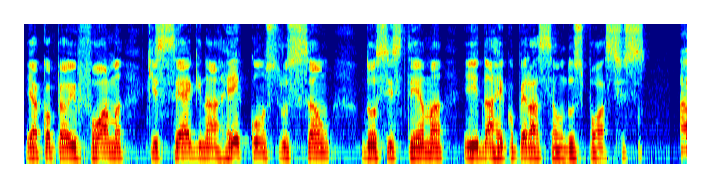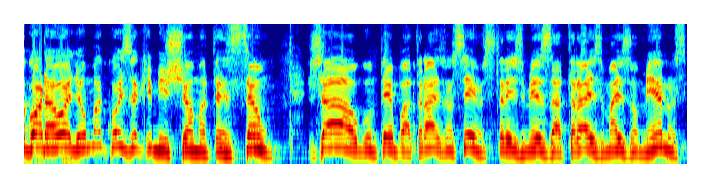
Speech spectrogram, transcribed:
E a Copel informa que segue na reconstrução do sistema e da recuperação dos postes. Agora, olha, uma coisa que me chama atenção, já há algum tempo atrás, não sei, uns três meses atrás, mais ou menos,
